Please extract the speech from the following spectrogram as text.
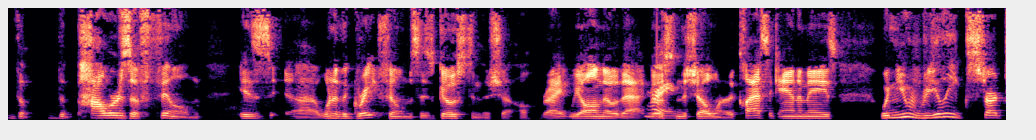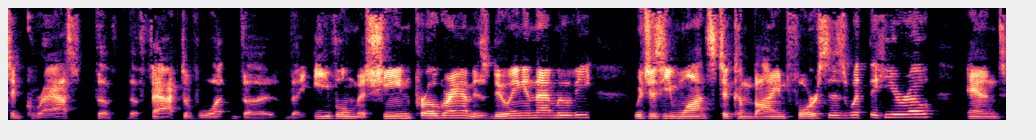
the the powers of film is uh, one of the great films is Ghost in the Shell, right? We all know that Ghost in the Shell, one of the classic animes. When you really start to grasp the the fact of what the the evil machine program is doing in that movie, which is he wants to combine forces with the hero and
